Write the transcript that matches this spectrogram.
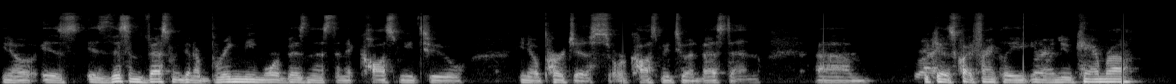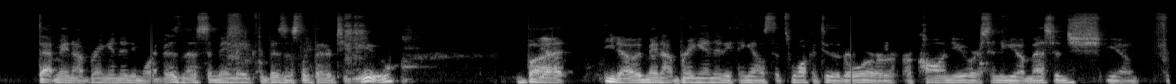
you know is is this investment going to bring me more business than it cost me to you know purchase or cost me to invest in um, Right. because quite frankly you know a new camera that may not bring in any more business. It may make the business look better to you but you know it may not bring in anything else that's walking through the door or, or calling you or sending you a message you know for,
